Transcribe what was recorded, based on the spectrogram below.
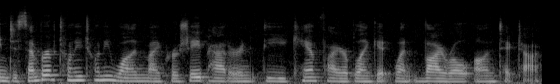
In December of 2021, my crochet pattern, the campfire blanket, went viral on TikTok.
